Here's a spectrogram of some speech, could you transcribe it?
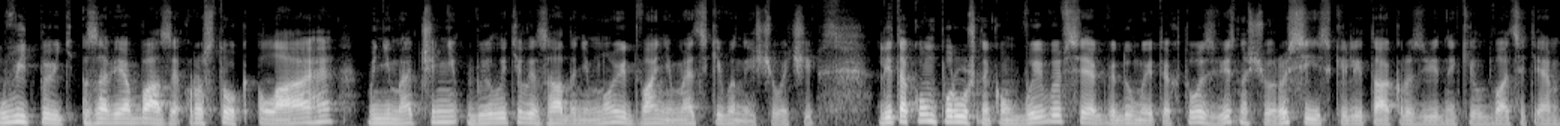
У відповідь з авіабази Росток Лаге в Німеччині вилетіли згадані мною два німецькі винищувачі. Літаком-порушником виявився, як ви думаєте, хто? Звісно, що російський літак-розвідник Іл-20М.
